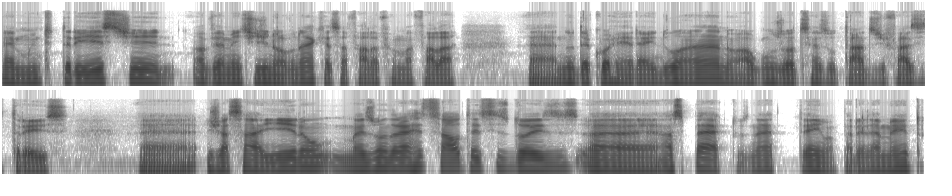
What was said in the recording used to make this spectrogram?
é muito triste. Obviamente, de novo, né, que essa fala foi uma fala é, no decorrer aí do ano. Alguns outros resultados de fase 3 é, já saíram, mas o André ressalta esses dois é, aspectos, né? Tem um aparelhamento,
